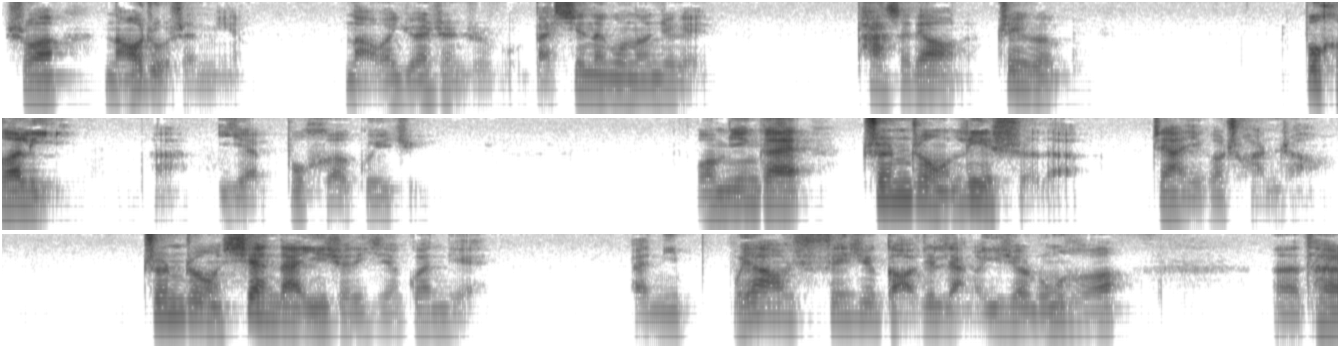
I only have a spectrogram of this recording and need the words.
说脑主神明，脑为元神之府，把心的功能就给 pass 掉了，这个不合理啊，也不合规矩。我们应该尊重历史的这样一个传承，尊重现代医学的一些观点。哎，你不要非去搞这两个医学融合，呃，它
